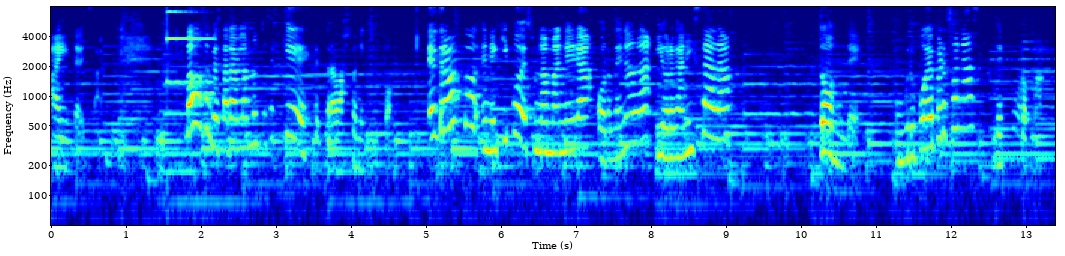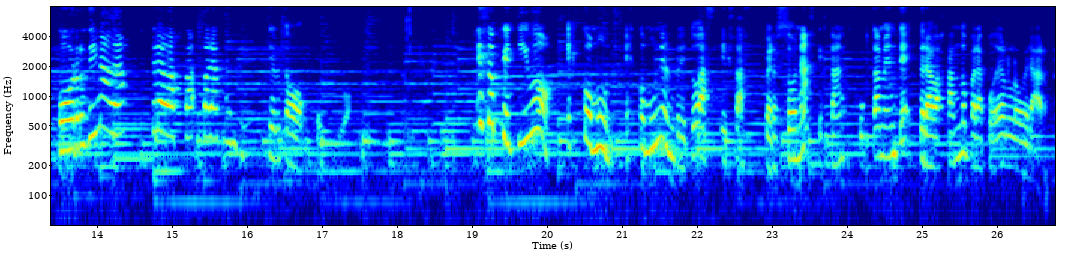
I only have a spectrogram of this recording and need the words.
a interesar. Vamos a empezar hablando entonces qué es el trabajo en equipo. El trabajo en equipo es una manera ordenada y organizada donde un grupo de personas de forma coordinada trabaja para cumplir cierto objetivo. Ese objetivo es común, es común entre todas esas personas que están justamente trabajando para poder lograrlo.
